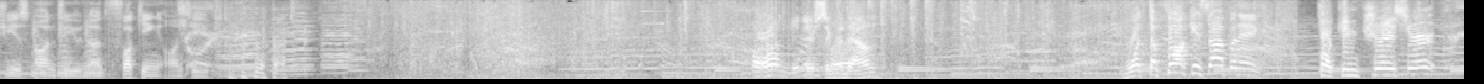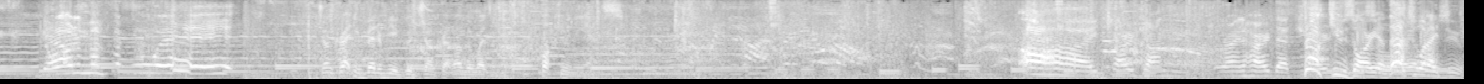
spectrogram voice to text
She is onto you, not fucking onto you. Oh, I'm getting. There's Sigma fucked. down. What the fuck is happening? Fucking Tracer. Get out of my fucking way. Junkrat, you better be a good Junkrat, otherwise I'm gonna fuck you in the ass. Oh, I charge on Reinhardt. That Fuck you, me, Zarya, so that's what I lost. do.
